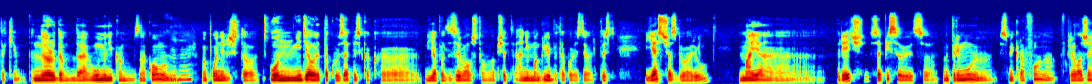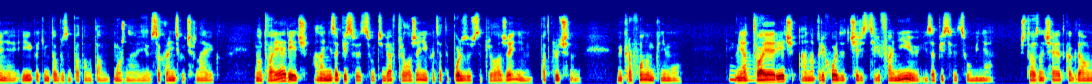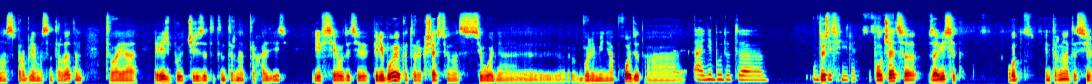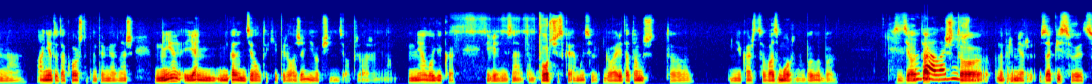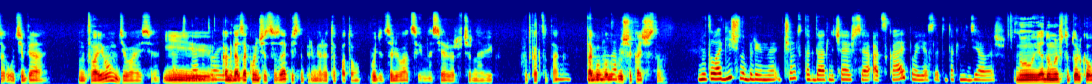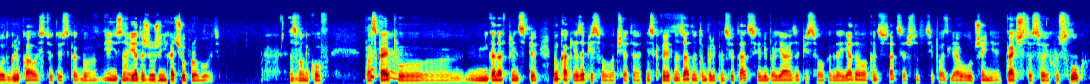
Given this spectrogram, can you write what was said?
таким нердом, да, умником, знакомым, mm-hmm. мы поняли, что он не делает такую запись, как э, я подозревал, что он вообще-то, они могли бы такое сделать. То есть я сейчас говорю, моя речь записывается напрямую с микрофона в приложение, и каким-то образом потом там можно ее сохранить как черновик. Но твоя речь, она не записывается у тебя в приложении, хотя ты пользуешься приложением, подключенным микрофоном к нему. Да. У меня твоя речь, она приходит через телефонию и записывается у меня. Что означает, когда у нас проблемы с интернетом, твоя речь будет через этот интернет проходить, и все вот эти перебои, которые, к счастью, у нас сегодня э, более-менее обходят, а они будут э, в То есть, эфире. получается, зависит от интернета сильно, а нету такого, чтобы, например, знаешь, мне, я никогда не делал такие приложения, вообще не делал приложения, но у меня логика или, не знаю, там, творческая мысль говорит о том, что, мне кажется, возможно было бы сделать ну, так, да, что, например, записывается у тебя на твоем девайсе, а и твоем. когда закончится запись, например, это потом будет заливаться им на сервер в черновик. Вот как-то так. Mm. Так бы ну, было да. выше качество. Ну это логично, блин. Чем ты тогда отличаешься от скайпа, если ты так не делаешь? Ну, я думаю, что только вот глюкавостью. То есть, как бы, я не знаю, я даже уже не хочу пробовать звонков по скайпу э, никогда, в принципе... Ну как, я записывал вообще-то несколько лет назад, но это были консультации, либо я записывал, когда я давал консультации, что-то типа для улучшения качества своих услуг,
